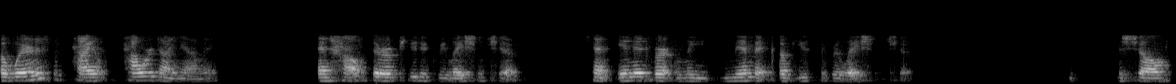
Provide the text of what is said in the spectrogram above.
Awareness of power dynamics and how therapeutic relationships can inadvertently mimic abusive relationships. Michelle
